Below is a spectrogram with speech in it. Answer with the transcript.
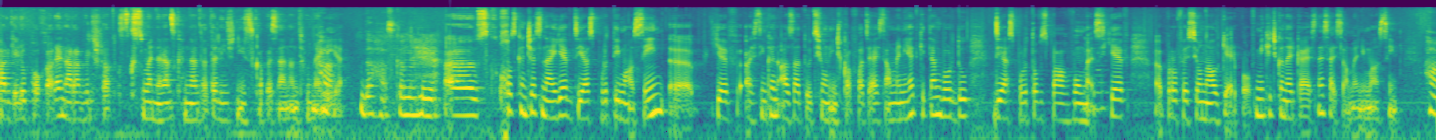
հարգելու փոխարեն առավել շատ սկսում են նրանց քննադատել, ինչն իսկապես անընդունելի է։ Դա հասկանալի է։ Խոսք հնչեց նաև դիասպորտի մասին եւ այսինքն ազատություն, ինչ կապված է այս ամենի հետ, գիտեմ, որ դու դիասպորտով զբաղվում ես եւ պրոֆեսիոնալ կերպով։ Մի քիչ կներկայացնես այս ամենի մասին։ Հա,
